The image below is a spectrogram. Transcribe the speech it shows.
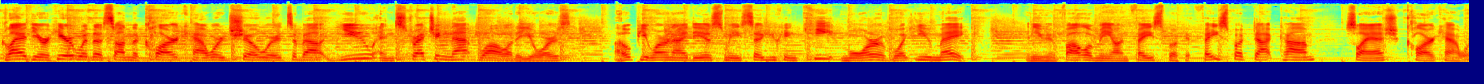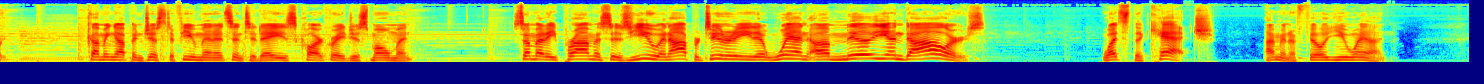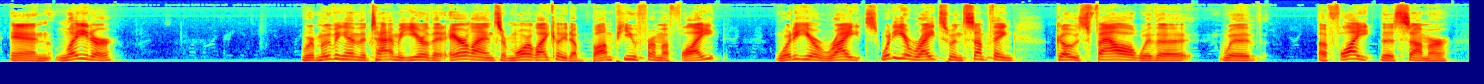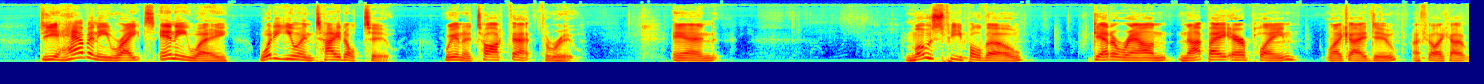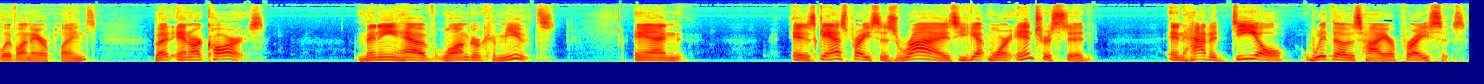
Glad you're here with us on the Clark Howard Show, where it's about you and stretching that wallet of yours. I hope you learn ideas from me so you can keep more of what you make. And you can follow me on Facebook at facebook.com slash Clark Howard. Coming up in just a few minutes in today's Clark Rageous Moment, somebody promises you an opportunity to win a million dollars. What's the catch? I'm going to fill you in. And later, we're moving into the time of year that airlines are more likely to bump you from a flight. What are your rights? What are your rights when something goes foul with a with a flight this summer? Do you have any rights anyway? What are you entitled to? We're going to talk that through. And most people though get around not by airplane like I do. I feel like I live on airplanes, but in our cars. Many have longer commutes. And as gas prices rise, you get more interested in how to deal with those higher prices.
